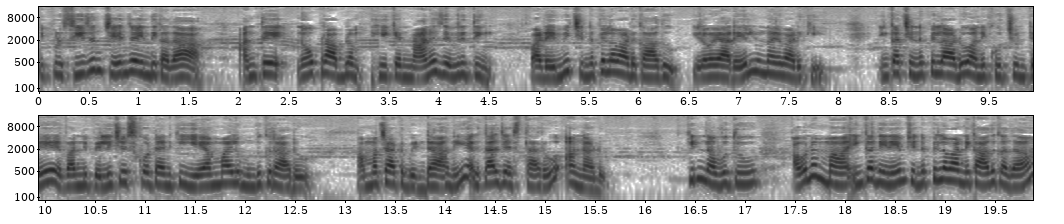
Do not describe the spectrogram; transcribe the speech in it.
ఇప్పుడు సీజన్ చేంజ్ అయింది కదా. అంతే no problem he can manage everything వాడేమీ చిన్నపిల్లవాడు కాదు. ఇరవై ఆరేళ్ళు ఉన్నాయి వాడికి. ఇంకా చిన్నపిల్లాడు అని కూర్చుంటే వాడిని పెళ్ళి చేసుకోవటానికి ఏ అమ్మాయిలు ముందుకు రారు? అమ్మచాటు బిడ్డ అని ఎగతాళి చేస్తారు అన్నాడు. కిన్ నవ్వుతూ అవునమ్మా ఇంకా నేనేం చిన్నపిల్లవాడిని కాదు కదా?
